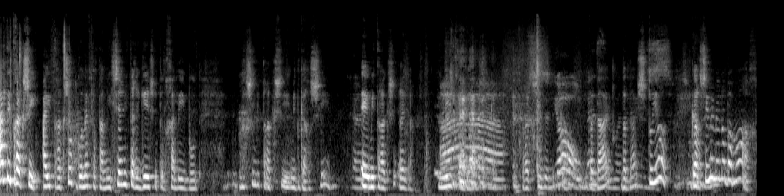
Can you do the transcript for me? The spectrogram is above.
אל תתרגשי. ההתרגשות גונבת אותם. מי שמתרגשת הלכה לאיבוד. אנשים מתרגשים, מתגרשים. כן. אה, מתרגשים, רגע. ומתרגשים. ודאי, ודאי, שטויות. גרשים ממנו במוח.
